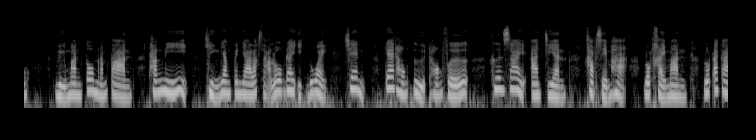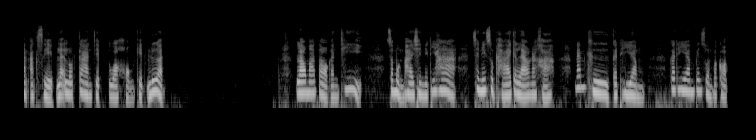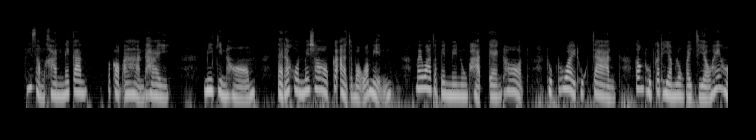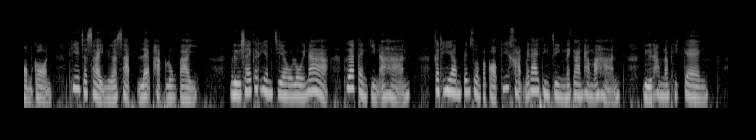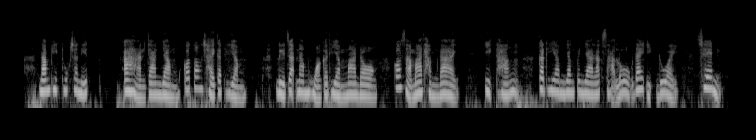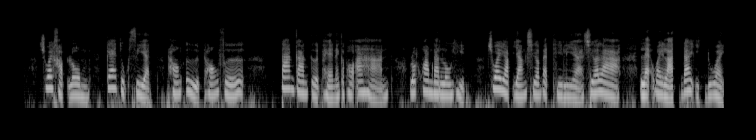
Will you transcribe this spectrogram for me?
หรือมันต้มน้ำตาล ทั้งนี้ขิงยังเป็นยารักษาโรคได้อีกด้วย เช่น แก้ท้องอืด ท้องเฟ้อ คลื่นไส้ อาเจียน ขับเสมหะ ลดไขมัน ลดอาการอักเสบ และลดการเจ็บตัวของเกล็ดเลือด เรามาต่อกันที่ สมุนไพรชนิดที่ 5 ชนิดสุดท้ายกันแล้วนะคะ นั่นคือกระเทียม กระเทียมเป็นส่วนประกอบที่สำคัญในการประกอบอาหารไทย มีกลิ่นหอม แต่ถ้าคนไม่ชอบก็อาจจะบอกว่าเหม็น ไม่ว่าจะเป็นเมนูผัดแกงทอด ทุกถ้วยทุกจาน ต้องทุบกระเทียมลงไปเจียวให้หอมก่อน ที่จะใส่เนื้อสัตว์และผักลงไป หรือใช้กระเทียมเจียวโรยหน้า เพื่อแต่งกลิ่นอาหาร กระเทียมเป็นส่วนประกอบที่ขาดไม่ได้จริงๆ ในการทำอาหาร หรือทำน้ำพริกแกง น้ำพริกทุกชนิด อาหารจานยำก็ต้องใช้กระเทียม หรือจะนำหัวกระเทียมมาดองก็สามารถทำได้ อีกทั้ง กระเทียมยังเป็นยารักษาโรคได้อีกด้วย เช่น ช่วยขับลม แก้จุกเสียด ท้องอืด ท้องเฟ้อ ต้านการเกิดแผลในกระเพาะอาหาร ลดความดันโลหิต ช่วยยับยั้งเชื้อแบคทีเรีย เชื้อรา และไวรัสได้อีกด้วย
